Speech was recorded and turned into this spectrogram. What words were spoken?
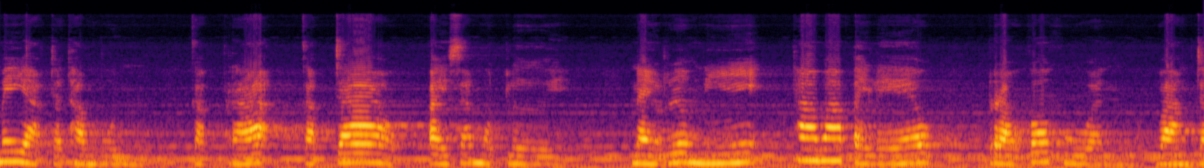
ไม่อยากจะทำบุญ กับพระ กับเจ้า ไปซะหมดเลย ในเรื่องนี้ถ้าว่าไปแล้ว เราก็ควรวางใจ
